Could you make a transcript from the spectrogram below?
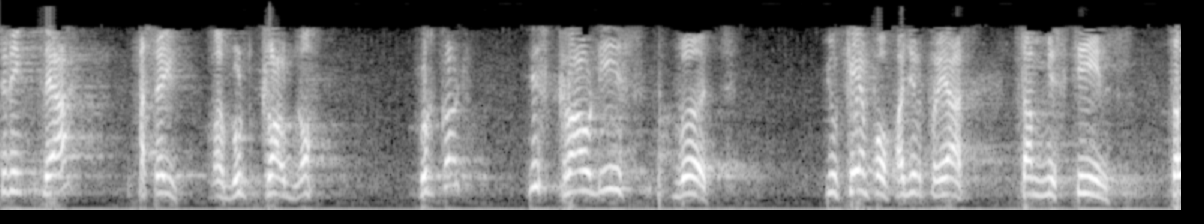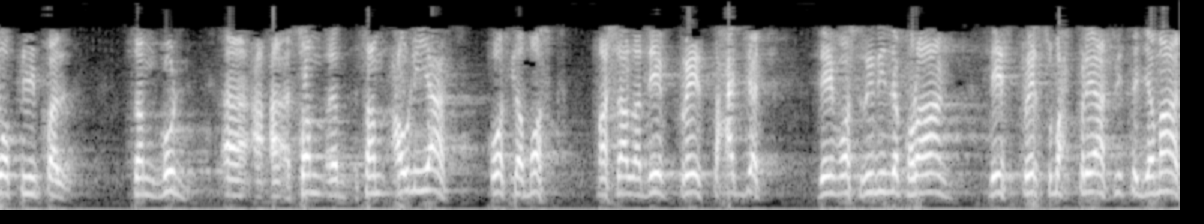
sitting there saying, a good crowd, no? Good crowd? This crowd is worth. You came for Fajr prayers, some miskeens, some people, some good, uh, uh, some, uh, some awliyas was the mosque. MashaAllah, they prayed tahajjud. They was reading the Quran. They prayed subah prayers with the jamaat.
